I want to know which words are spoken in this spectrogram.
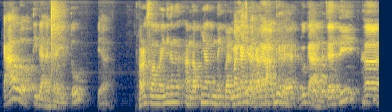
Kalau tidak ada itu, ya Orang selama ini kan anggapnya by Makanya kan eh, takdir ya. Bukan. Jadi eh,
